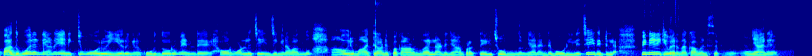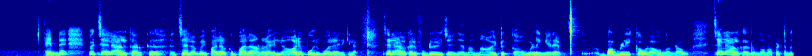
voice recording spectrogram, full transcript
അപ്പോൾ അതുപോലെ തന്നെയാണ് എനിക്കും ഓരോ ഇയർ ഇങ്ങനെ കൂടുന്തോറും എന്റെ ഹോർമോണിൽ ചേഞ്ച് ഇങ്ങനെ വന്നു. ആ ഒരു മാറ്റമാണ് ഇപ്പോൾ കാണുന്നത്. അല്ലാണ്ട് ഞാൻ പ്രത്യേകിച്ച് ഒന്നും ഞാൻ എന്റെ ബോഡിയിൽ ചെയ്തിട്ടില്ല. പിന്നെ എനിക്ക് വരുന്ന കമൻസ് ഞാൻ എന്റെ ഇപ്പോൾ ചില ആൾക്കാർക്ക് ചില പലർക്കും പലതാണല്ലോ എല്ലാവരും ഇപ്പോൾ ഒരുപോലെ ആയിരിക്കില്ല. ചില ആൾക്കാർ ഫുഡ് കഴിച്ച് കഴിഞ്ഞാൽ നന്നായിട്ട് കവിളിങ്ങനെ ബബ്ലി കവിളാവുന്നുണ്ടാവും ചില ആൾക്കാർക്ക് എന്ന് പറഞ്ഞാൽ പെട്ടെന്ന്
